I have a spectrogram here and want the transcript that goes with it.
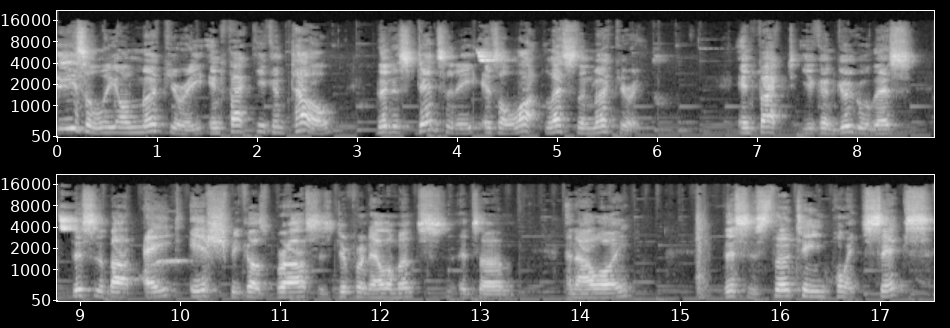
easily on mercury. In fact, you can tell that its density is a lot less than mercury. In fact, you can Google this this is about eight-ish because brass is different elements. It's um, an alloy. This is 13.6.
